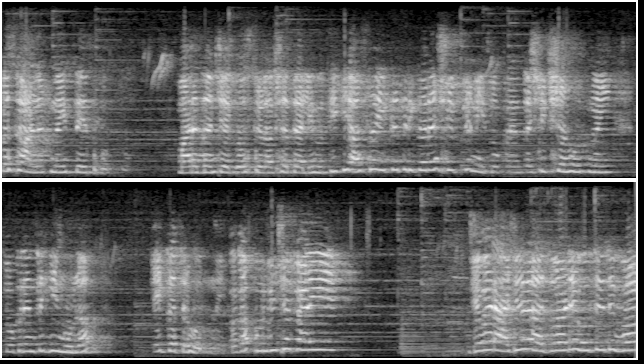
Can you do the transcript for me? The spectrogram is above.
कसं आणत नाही तेच बघतो. महाराजांची एक गोष्ट लक्षात आली होती की असं एकत्रीकरण शक्य नाही. जोपर्यंत शिक्षण होत नाही तोपर्यंत ही मुलं एकत्र होत नाही. बघा पूर्वीच्या काळी जेव्हा राजे राजवाडे होते तेव्हा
